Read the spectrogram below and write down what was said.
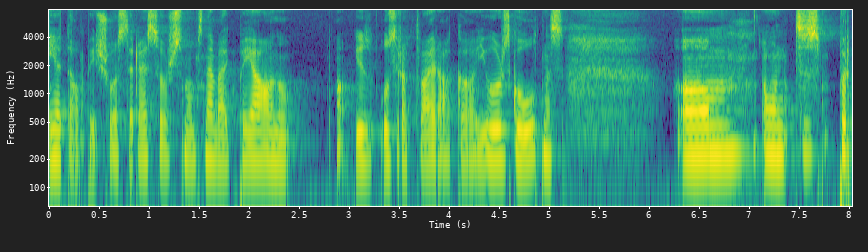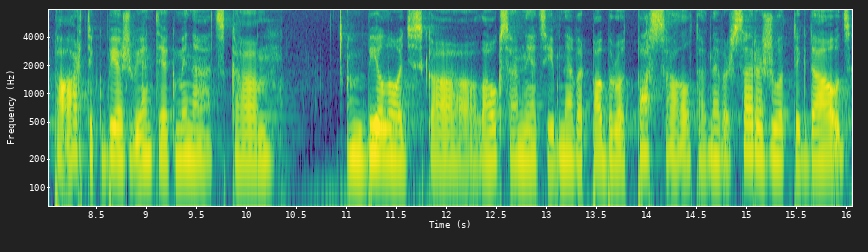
ietaupīt šos resursus. Mums nevajag pa jaunu uzrakt vairāk jūras gultnes. Um, un tas par pārtiku bieži vien tiek minēts, ka bioloģiskā lauksaimniecība nevar pabarot pasauli, tā nevar saražot tik daudz.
